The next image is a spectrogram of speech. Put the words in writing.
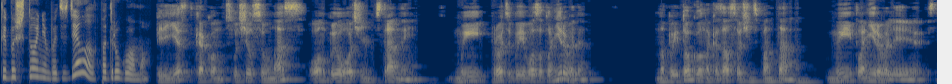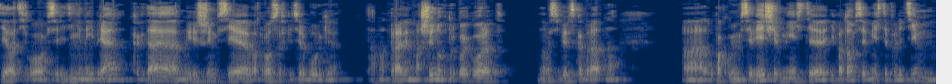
ты бы что-нибудь сделал по-другому? Переезд, как он случился у нас, он был очень странный. Мы вроде бы его запланировали, но по итогу он оказался очень спонтанным. Мы планировали сделать его в середине ноября, когда мы решим все вопросы в Петербурге. Там отправим машину в другой город, Новосибирск обратно, упакуем все вещи вместе, и потом все вместе полетим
